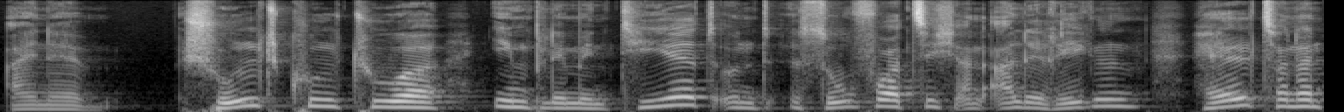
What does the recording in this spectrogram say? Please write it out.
eine Schuldkultur implementiert und sofort sich an alle Regeln hält, sondern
